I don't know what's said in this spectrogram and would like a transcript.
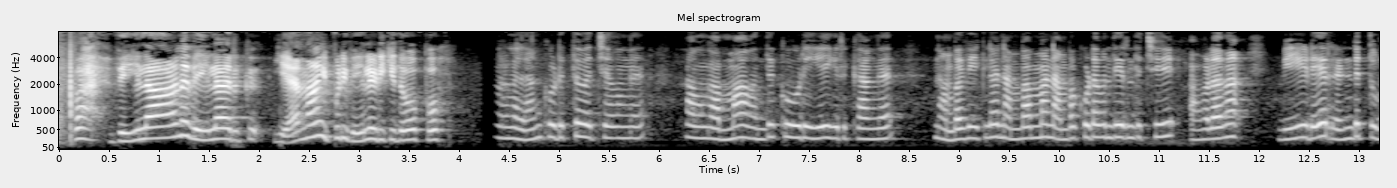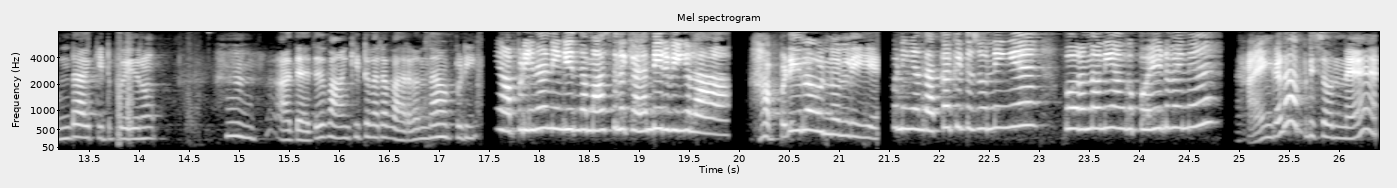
அப்பா வெயிலான வெயிலா இருக்கு. ஏன்னா இப்படி வெயில் அடிக்குதோ இப்போ இவங்கெல்லாம் கொடுத்து வச்சவங்க. அவங்க அம்மா வந்து கூடயே இருக்காங்க. நம்ம வீட்டில் நம்ம அம்மா நம்ம கூட வந்து இருந்துச்சு. அவ்வளோதான் வீடே ரெண்டு துண்டாக்கிட்டு போயிடும் அது அது வாங்கிட்டு வர வரம் தான் அப்படி. அப்படின்னா நீங்கள் இந்த மாதத்தில் கிளம்பிடுவீங்களா அப்படிலாம் ஒன்றும் இல்லையே. நீங்க நீங்க அந்த அக்கா கிட்ட சொன்னீங்க பிறந்தோனே அங்க போயிடுவேன்னு? நான் எங்கடா அப்படி சொன்னேன்?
